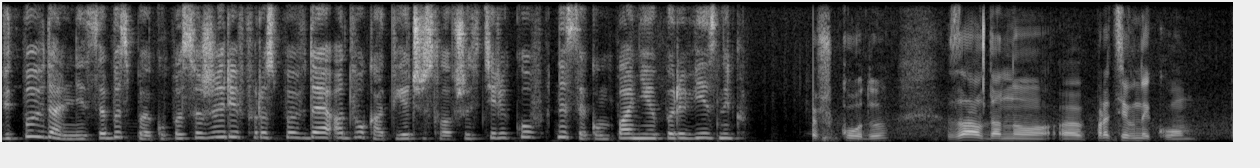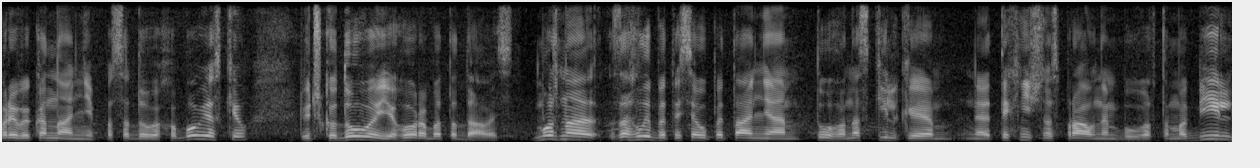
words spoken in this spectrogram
Відповідальність за безпеку пасажирів, розповідає адвокат В'ячеслав Шестіріков, несе компанія-перевізник. Шкоду завдану е, працівником при виконанні посадових обов'язків відшкодовує його роботодавець. Можна заглибитися у питання того, наскільки е, технічно справним був автомобіль,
